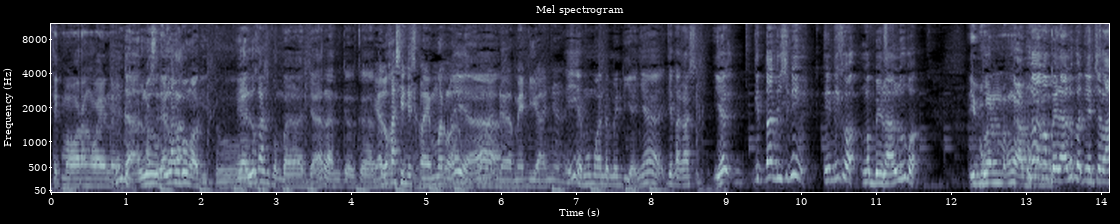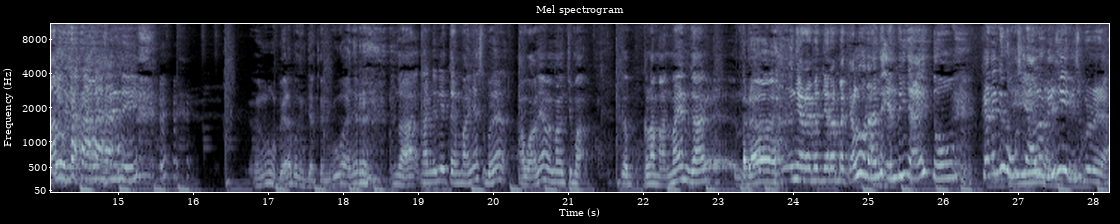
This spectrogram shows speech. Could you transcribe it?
stigma orang lainnya. Enggak, lu- Maksudnya lu kan ka- gue nggak gitu. Ya lu kasih pembelajaran ke ke Ya lu kasih disclaimer lah, Iya. ada medianya. Iya, mau ada medianya kita kasih. Ya kita di sini ini kok ngebela lu kok. Ih, bukan enggak, bukan. Enggak ngebela lu buat ngecela lu nih di sini. Lu ngebela buat jatuhin gua anjir. Enggak, kan ini temanya sebenarnya awalnya memang cuma ke kelamaan main kan. Padahal Nyeremet-nyeremet ke lu nanti intinya itu. Kan ini fungsi lu di sini sebenarnya.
